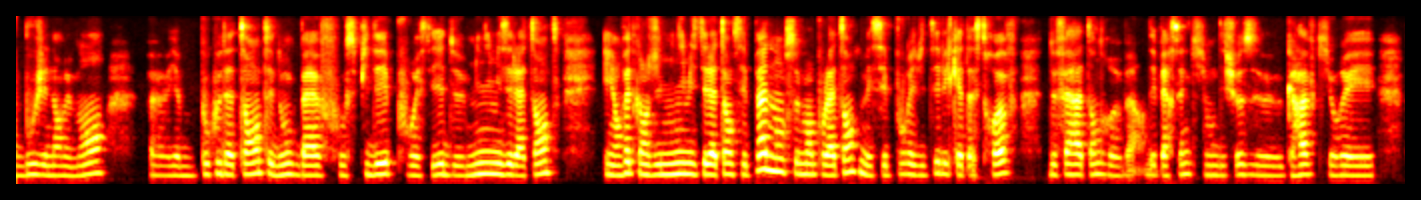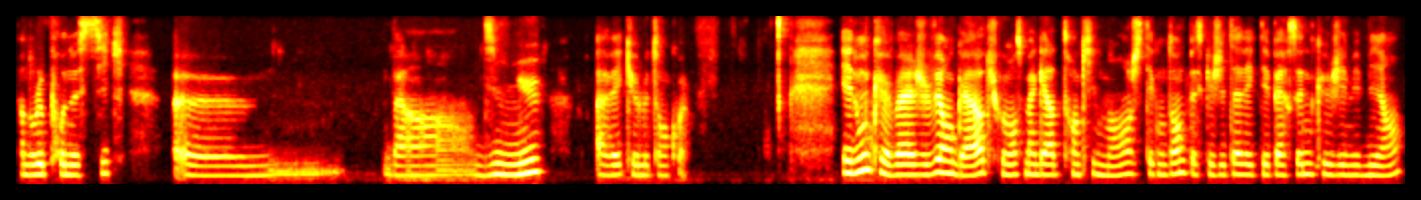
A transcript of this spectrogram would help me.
bouge énormément, il y a beaucoup d'attentes et donc bah, faut speeder pour essayer de minimiser l'attente et en fait, quand je dis minimiser l'attente, c'est pas non seulement pour l'attente, mais c'est pour éviter les catastrophes, de faire attendre, ben, des personnes qui ont des choses, heu, graves qui auraient dont le pronostic, hem, ben, diminue avec le temps quoi. Et donc, bah, je vais en garde, je commence ma garde tranquillement. J'étais contente parce que j'étais avec des personnes que j'aimais bien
